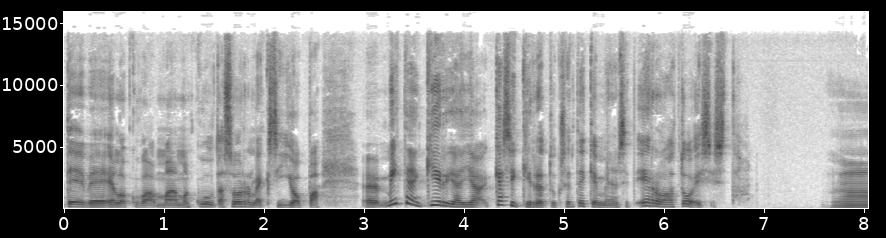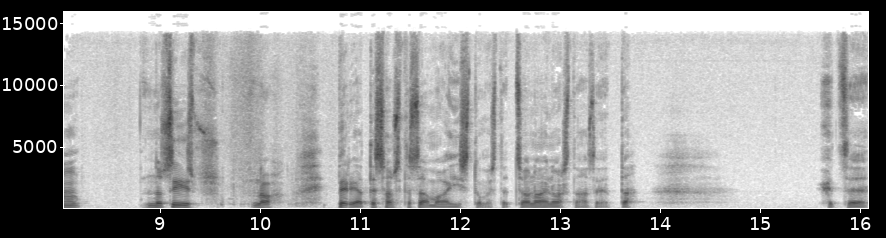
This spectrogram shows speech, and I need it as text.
TV-elokuvan maailman kultasormeksi jopa. Miten kirjan ja käsikirjoituksen tekeminen sitten eroaa toisistaan? Mm, no siis, no periaatteessa on sitä samaa istumista. Että se on ainoastaan se, että, että se,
